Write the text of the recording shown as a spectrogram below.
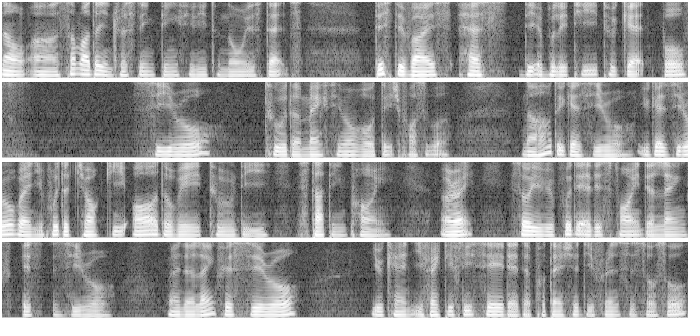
now uh, some other interesting things you need to know is that this device has the ability to get both 0 to the maximum voltage possible. Now how do you get 0 you get 0 when you put the jockey all the way to the starting point alright? So if you put it at this point the length is 0 when the length is 0, you can effectively say that the potential difference is also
